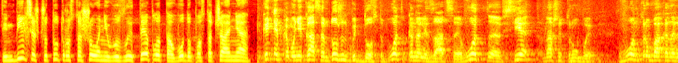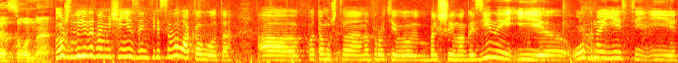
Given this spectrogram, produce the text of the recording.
Тим більше, що тут розташовані вузли тепло та водопостачання. К этим коммуникациям должен быть доступ. Вот канализация, вот э, все наши трубы. Вон труба канализационная. Может быть, это помещение заинтересовало кого-то, а, потому что напротив большие магазины и э, окна есть, и,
